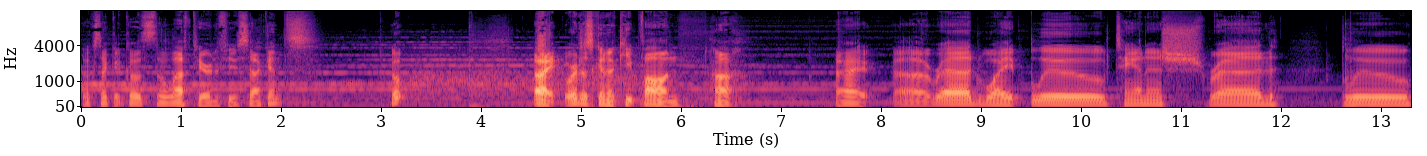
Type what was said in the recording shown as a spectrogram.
Looks like it goes to the left here in a few seconds. Oh. Alright, we're just gonna keep falling. Huh. Alright. Uh, red, white, blue, tannish, red, blue,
